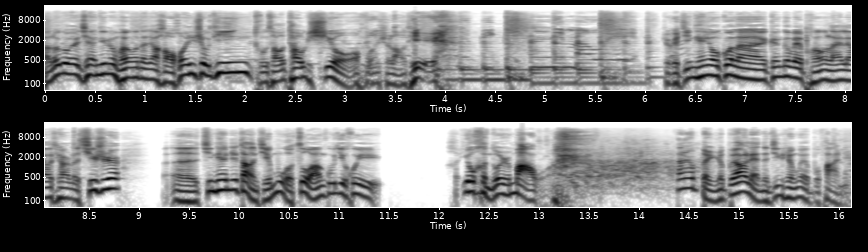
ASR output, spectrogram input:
哈喽各位亲爱的听众朋友，大家好，欢迎收听吐槽 Talk Show，我是老 T。这个今天又过来跟各位朋友来聊天了。其实，呃，今天这档节目我做完，估计会有很多人骂我，但是本着不要脸的精神，我也不怕你。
